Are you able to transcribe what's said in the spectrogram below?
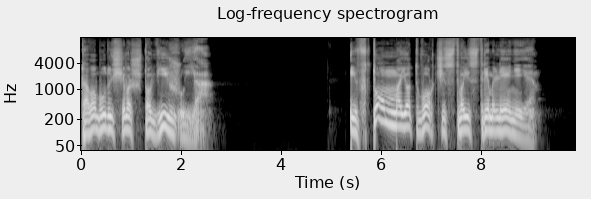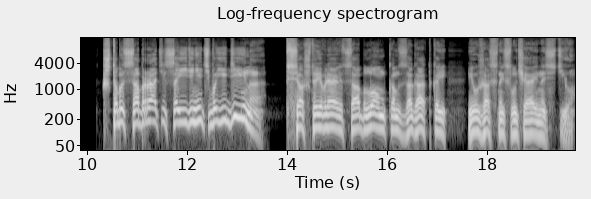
того будущего, что вижу я. И в том мое творчество и стремление, чтобы собрать и соединить воедино все, что является обломком, загадкой и ужасной случайностью.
